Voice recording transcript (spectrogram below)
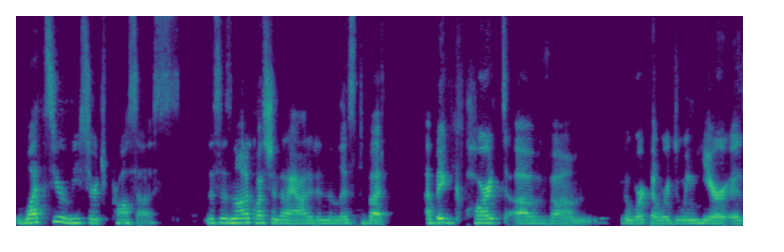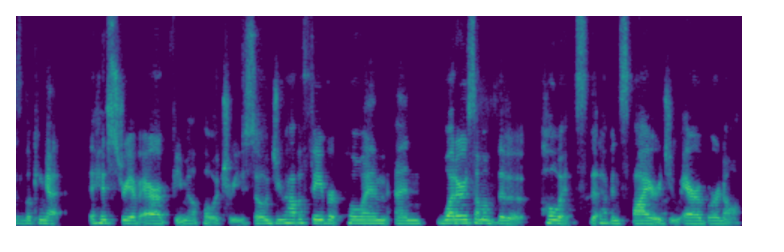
what's your research process? This is not a question that I added in the list, but a big part of um, the work that we're doing here is looking at the history of Arab female poetry. So, do you have a favorite poem, and what are some of the poets that have inspired you, Arab or not,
